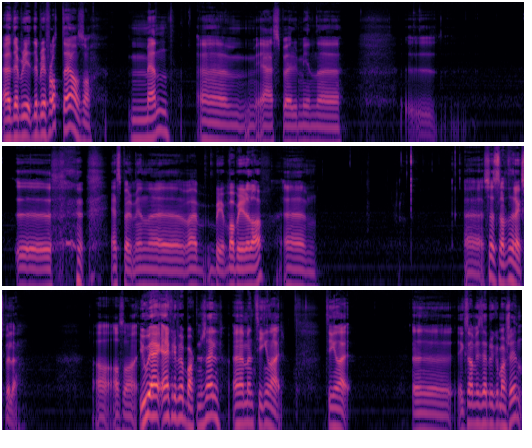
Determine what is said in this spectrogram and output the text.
Uh, det, blir, det, blir, flott, det, altså. Men jeg spør min jeg spør min hva, hva blir det da? Uh, Søstera til trekkspillet. Altså Jo, jeg, jeg klipper barten selv, men tingen er Tingen er eh, Ikke sant, hvis jeg bruker maskin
